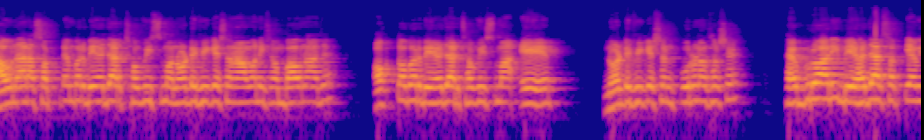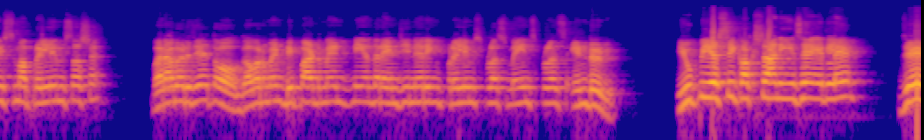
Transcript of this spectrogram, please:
આવનારા સપ્ટેમ્બર બે હજાર છવ્વીસમાં નોટિફિકેશન આવવાની સંભાવના છે. ઓક્ટોબર બે હજાર છવ્વીસમાં એ નોટિફિકેશન પૂર્ણ થશે. ફેબ્રુઆરી બે હજાર સત્યાવીસમાં પ્રિલિમ્સ હશે. બરાબર છે? તો ગવર્મેન્ટ ડિપાર્ટમેન્ટની અંદર engineering prelims plus mains plus interview UPSC કક્ષાની છે એટલે જે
